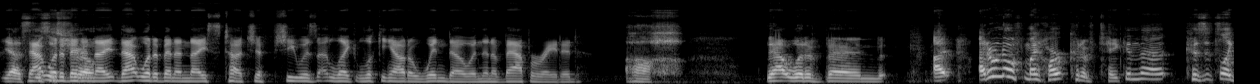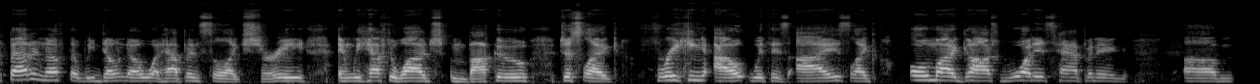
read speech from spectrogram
Yes, that would have been true. a nice. That would have been a nice touch if she was uh, like looking out a window and then evaporated. Oh, that would have been. I I don't know if my heart could have taken that because it's like bad enough that we don't know what happens to like Shuri and we have to watch Mbaku just like freaking out with his eyes like oh my gosh what is happening um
